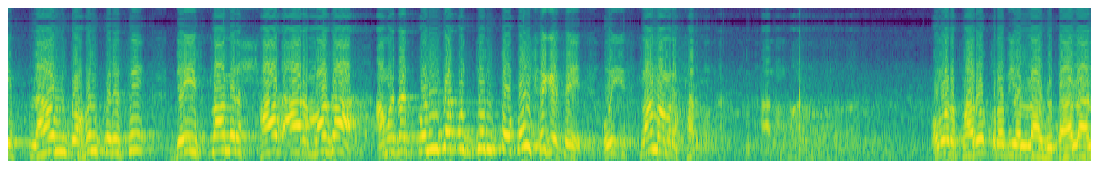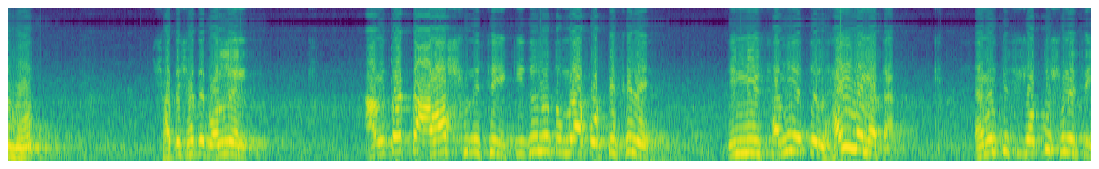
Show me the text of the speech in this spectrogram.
ইসলাম গ্রহণ করেছি, যে ইসলামের স্বাদ আর মজা আমাদের কলিজা পর্যন্ত পৌঁছে গেছে, ওই ইসলাম আমরা ছাড়বো না। ওমর ফারুক রবি আল্লাহ আনহু সাথে সাথে বললেন, আমি তো একটা আওয়াজ শুনেছি, কি জন্য তোমরা পড়তেছিলে? ইন্নি সামিয়াতুল হাই নামাতা এমন কিছু শব্দ শুনেছি,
